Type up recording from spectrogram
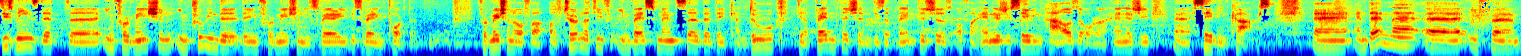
This means that uh, information, improving the, the information is very, is very important formation of uh, alternative investments uh, that they can do, the advantage and disadvantages of an energy saving house or an energy uh, saving cars. Uh, and then, uh, uh, if, um,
